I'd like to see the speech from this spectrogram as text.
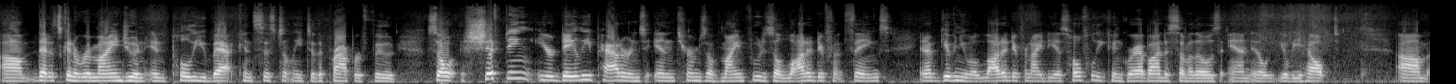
um, that it's going to remind you and, and, pull you back consistently to the proper food. So, shifting your daily patterns in terms of mind food is a lot of different things, and I've given you a lot of different ideas. Hopefully, you can grab onto some of those and you'll be helped. Um,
